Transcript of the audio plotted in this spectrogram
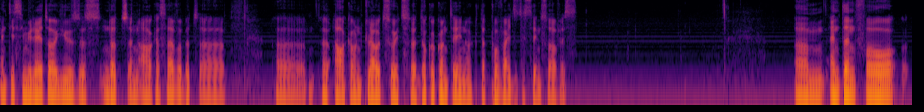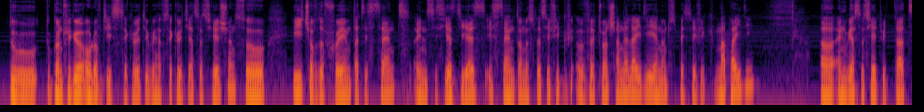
And this simulator uses not an Arca server, but uh, uh, Arca on cloud, so it's a Docker container that provides the same service. Um, and then for to, to configure all of this security, we have security associations. So each of the frame that is sent in CCSDS is sent on a specific uh, virtual channel ID and on a specific map ID. Uh, and we associate with that,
